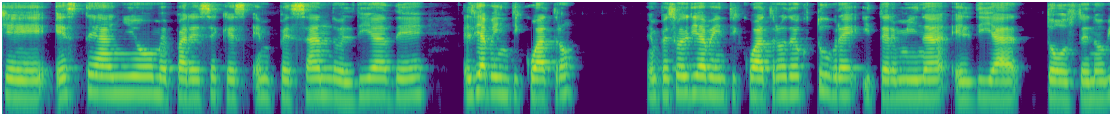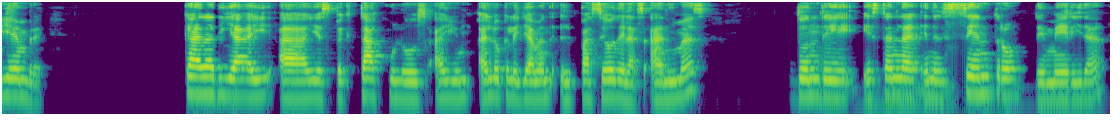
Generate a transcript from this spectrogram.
que este año me parece que es empezando el día de el día 24, empezó el día 24 de octubre y termina el día 2 de noviembre. Cada día hay hay espectáculos, hay un hay lo que le llaman el Paseo de las Ánimas, donde está en la en el centro de Mérida,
